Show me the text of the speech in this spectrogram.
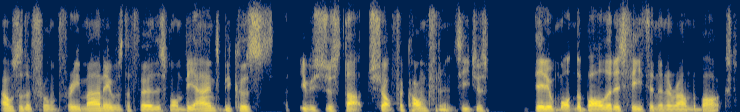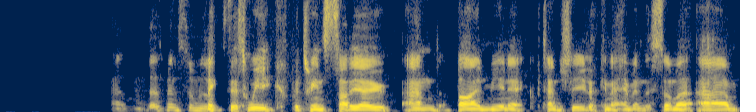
out of the front three man, he was the furthest one behind because he was just that shot for confidence. He just didn't want the ball at his feet in and around the box. And there's been some links this week between Sadio and Bayern Munich, potentially looking at him in the summer. Um,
